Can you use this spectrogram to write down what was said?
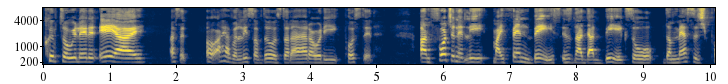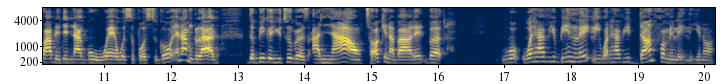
crypto related AI. I said, oh, I have a list of those that I had already posted. Unfortunately, my fan base is not that big, so the message probably did not go where it was supposed to go. And I'm glad the bigger YouTubers are now talking about it. But what, have you been lately? What have you done for me lately? You know,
